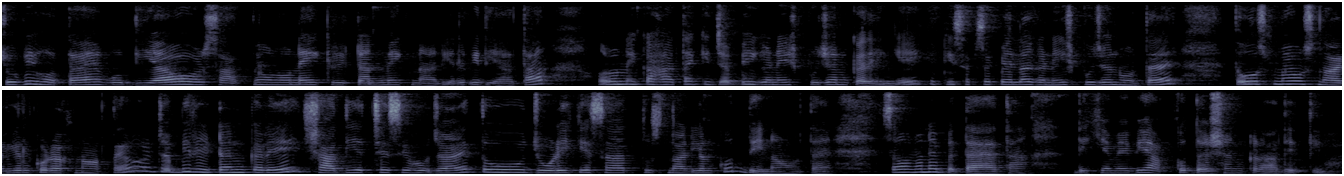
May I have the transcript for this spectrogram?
जो भी होता है वो दिया और साथ में उन्होंने एक रिटर्न में एक नारियल भी दिया था और उन्होंने कहा था कि जब भी गणेश पूजन करेंगे, क्योंकि सबसे पहला गणेश पूजन होता है तो उसमें उस नारियल को रखना होता है और जब भी रिटर्न करें, शादी अच्छे से हो जाए तो जोड़े के साथ उस नारियल को देना होता है। सब उन्होंने बताया था। देखिए, मैं भी आपको दर्शन करा देती हूँ।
